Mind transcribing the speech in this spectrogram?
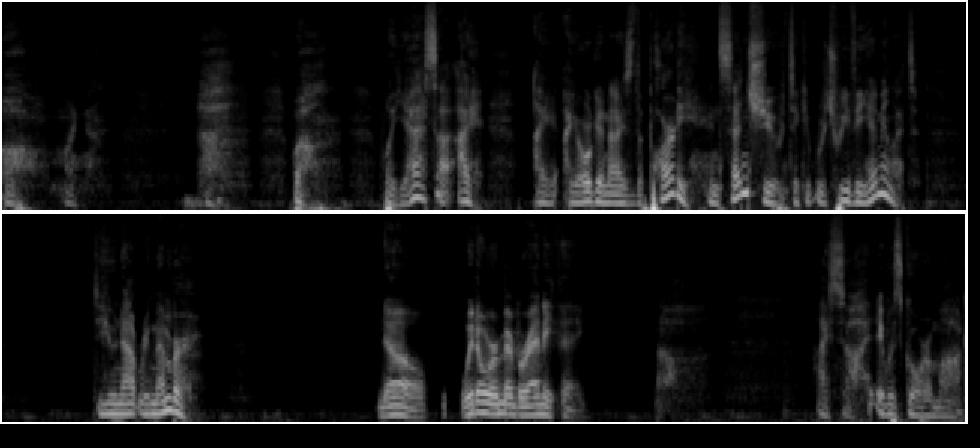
Oh my God. Well, well, yes. I, I, I, organized the party and sent you to retrieve the amulet. Do you not remember? No, we don't remember anything. Oh, I saw it was Goramog.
